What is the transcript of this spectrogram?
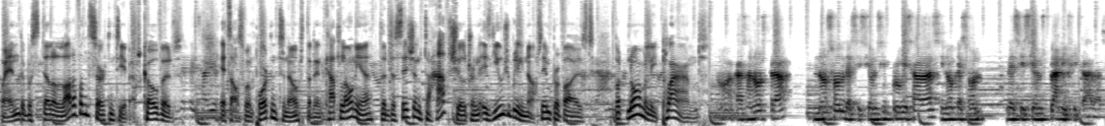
when there was still a lot of uncertainty about COVID. It's also important to note that in Catalonia, the decision to have children is usually not improvised, but normally planned. No? A casa nostra no són decisions improvisades, sinó que són decisions planificades.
